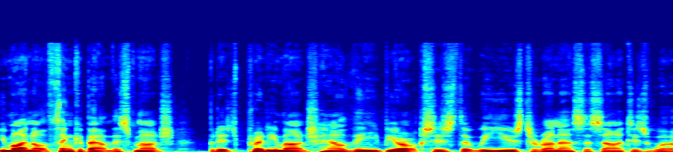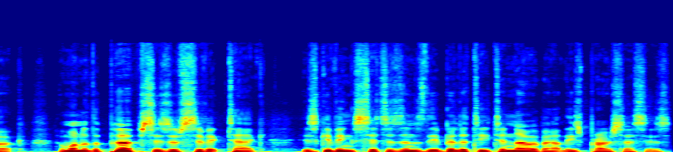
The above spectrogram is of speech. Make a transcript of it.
You might not think about this much, but it's pretty much how the bureaucracies that we use to run our societies work. And one of the purposes of civic tech is giving citizens the ability to know about these processes.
